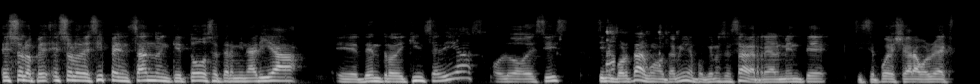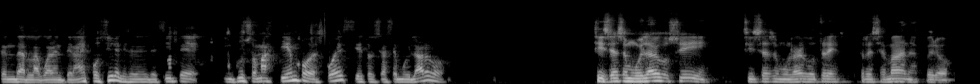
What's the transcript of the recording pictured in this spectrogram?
¿Eso lo, ¿Eso lo decís pensando en que todo se terminaría eh, dentro de 15 días o lo decís sin importar cuando termine? Porque no se sabe realmente si se puede llegar a volver a extender la cuarentena. ¿Es posible que se necesite incluso más tiempo después si esto se hace muy largo? Si se hace muy largo, sí. Si se hace muy largo, tres, tres semanas, pero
